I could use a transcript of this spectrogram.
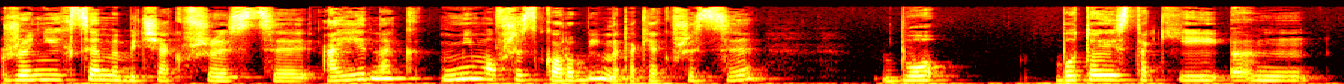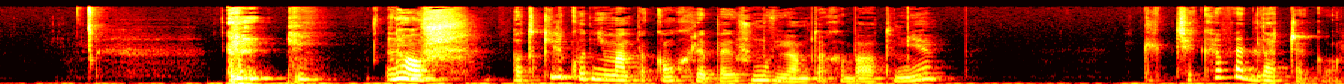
że nie chcemy być jak wszyscy, a jednak mimo wszystko robimy tak jak wszyscy, bo, bo to jest taki. Um, no już od kilku dni mam taką chrypę, już mówiłam to chyba o tym, nie? Ciekawe dlaczego.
